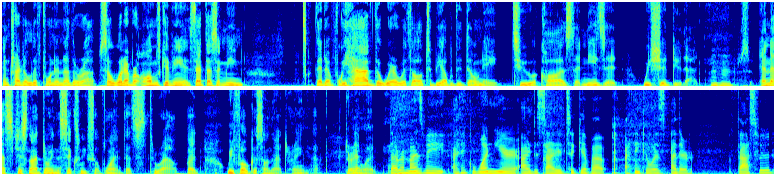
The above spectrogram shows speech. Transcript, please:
and try to lift one another up. So whatever almsgiving is, that doesn't mean that if we have the wherewithal to be able to donate to a cause that needs it, we should do that. Mm-hmm. So- And that's just not during the six weeks of Lent. That's throughout. But we focus on that during during Lent. That reminds me, I think one year I decided to give up, I think it was either fast food,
